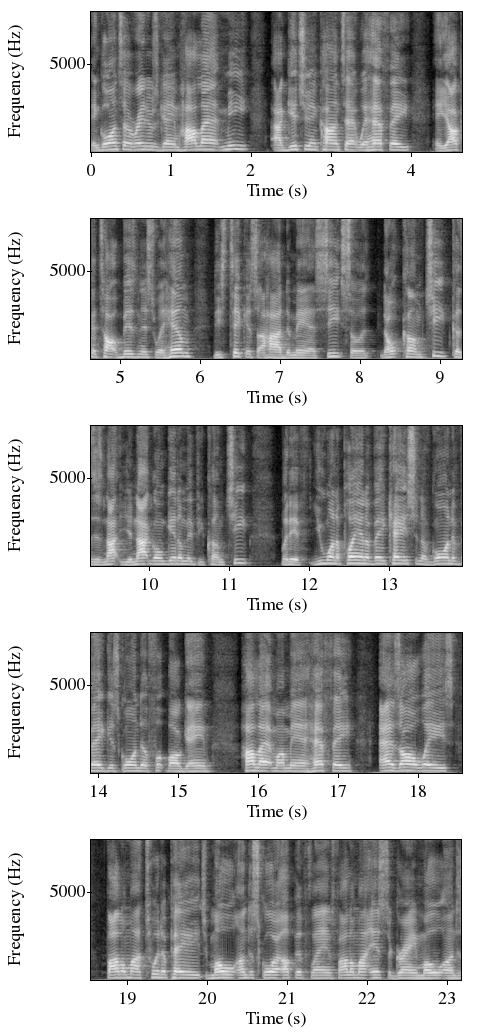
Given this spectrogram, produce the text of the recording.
and going to a Raiders game, holla at me. I get you in contact with Hefe and y'all can talk business with him. These tickets are high demand seats, so don't come cheap because it's not you're not gonna get them if you come cheap. But if you want to plan a vacation of going to Vegas, going to a football game, holla at my man Hefe. As always, follow my Twitter page, Mo underscore up in flames. Follow my Instagram, Mo under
